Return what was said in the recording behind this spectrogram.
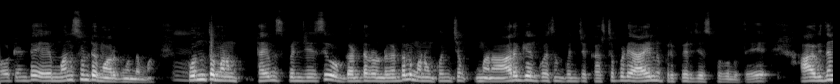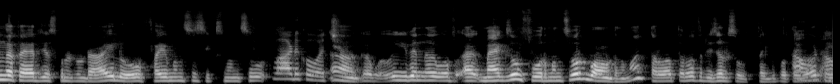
కాబట్టి అంటే మనసు ఉంటే మార్గం ఉందమ్మా. కొంత మనం టైం స్పెండ్ చేసి ఒక గంట రెండు గంటలు మనం కొంచెం మన ఆరోగ్యం కోసం కొంచెం కష్టపడి ఆయిల్ను ప్రిపేర్ చేసుకోగలిగితే ఆ విధంగా తయారు చేసుకున్నటువంటి oil five months six months వాడుకోవచ్చు. ఈవెన్ మాక్సిమం ఫోర్ మంత్స్ వరకు బాగుంటుందమ్మా. తర్వాత తర్వాత రిజల్ట్స్ తగ్గిపోతాయి కాబట్టి.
